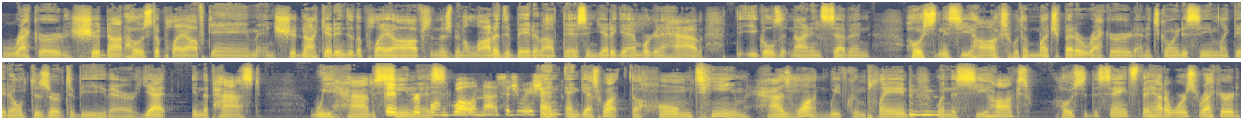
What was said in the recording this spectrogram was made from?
record should not host a playoff game and should not get into the playoffs, and there's been a lot of debate about this. And yet again, we're going to have the Eagles at nine and seven hosting the Seahawks with a much better record, and it's going to seem like they don't deserve to be there. Yet in the past, we have They've seen performed this. well in that situation. And and guess what? The home team has won. We've complained Mhm. when the Seahawks hosted the Saints, they had a worse record.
